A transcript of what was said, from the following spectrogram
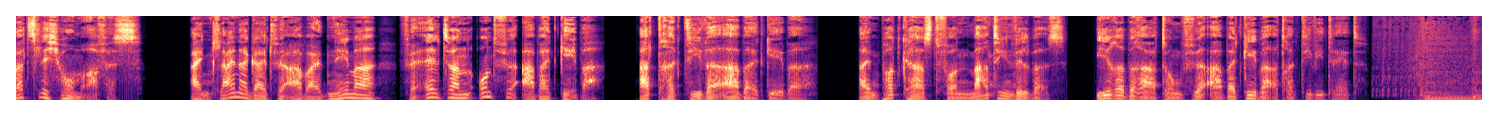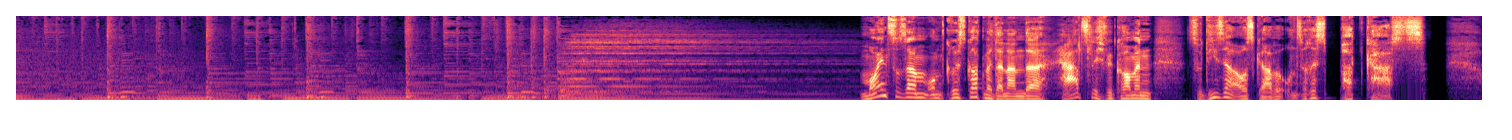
Plötzlich Homeoffice. Ein kleiner Guide für Arbeitnehmer, für Eltern und für Arbeitgeber. Attraktive Arbeitgeber. Ein Podcast von Martin Wilbers, Ihrer Beratung für Arbeitgeberattraktivität. Moin zusammen und grüß Gott miteinander. Herzlich willkommen zu dieser Ausgabe unseres Podcasts.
